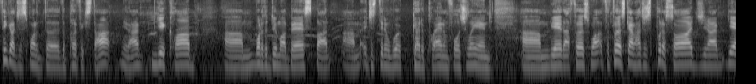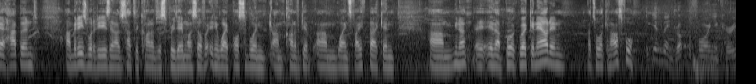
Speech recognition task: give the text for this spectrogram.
think I just wanted the, the perfect start. You know, new club, um, wanted to do my best, but um, it just didn't work go to plan, unfortunately. And um, yeah, that first one, the first game, I just put aside. You know, yeah, it happened. Um, it is what it is, and I just had to kind of just redeem myself any way possible and um, kind of get um, Wayne's faith back. And you know, ended up work, working out, and that's all I can ask for. Have you ever been dropped before in your career?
